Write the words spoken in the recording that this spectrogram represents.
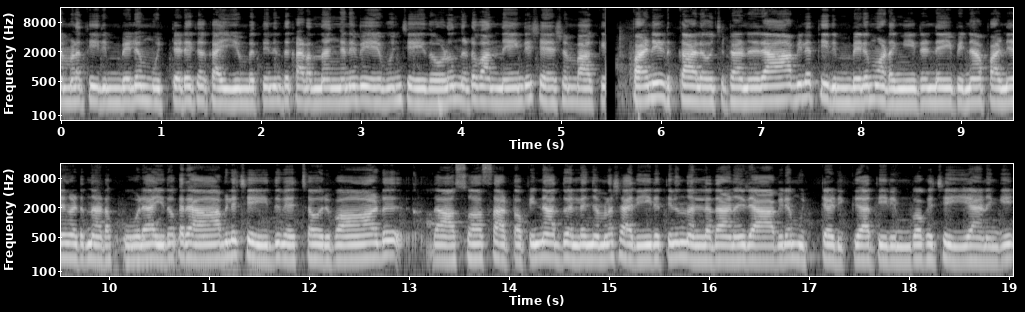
നമ്മളെ തിരുമ്പലും മുറ്റടിയൊക്കെ കഴിയുമ്പോഴത്തേന് ഇത് കടന്നങ്ങനെ വേവും ചെയ്തോളും. എന്നിട്ട് വന്നതിന്റെ ശേഷം ബാക്കി പണി എടുക്കാലോ ആലോചിച്ചിട്ടാണ്. രാവിലെ തിരുമ്പൽ മുടങ്ങിയിട്ടുണ്ടെങ്കിൽ പിന്നെ ആ പണി അങ്ങോട്ട് നടക്കൂല. ഇതൊക്കെ രാവിലെ ചെയ്ത് വെച്ച ഒരുപാട് ആശ്വാസാട്ടോ. പിന്നെ അതുമല്ല നമ്മളെ ശരീരത്തിനും നല്ലതാണ്. രാവിലെ മുറ്റടിക്കുക തിരുമ്പൊക്കെ ചെയ്യുകയാണെങ്കിൽ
